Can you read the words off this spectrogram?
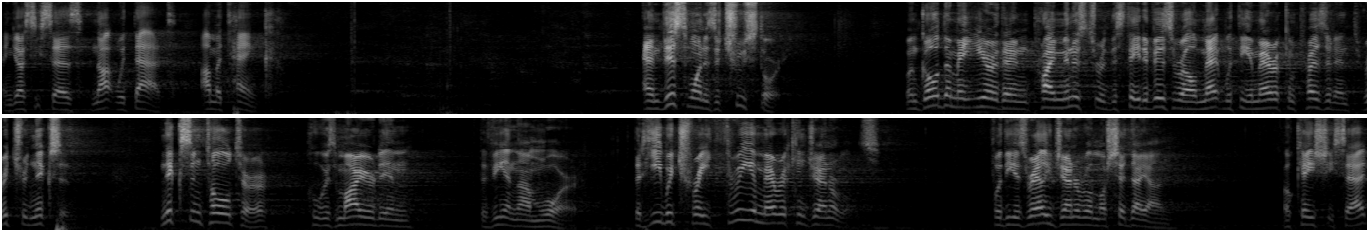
And Yossi says, Not with that. I'm a tank. And this one is a true story. When Golda Meir, then Prime Minister of the State of Israel, met with the American President, Richard Nixon, Nixon told her, who was mired in the Vietnam War, that he would trade three American generals for the Israeli general Moshe Dayan. Okay, she said,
